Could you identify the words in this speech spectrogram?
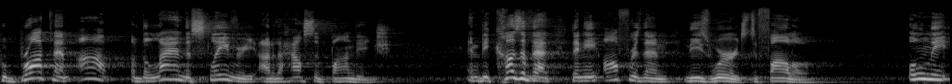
who brought them out of the land of slavery, out of the house of bondage. And because of that, then He offers them these words to follow only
